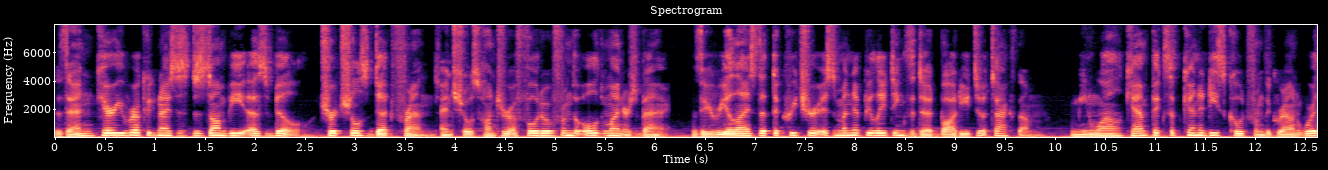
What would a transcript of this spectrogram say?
Then, Carrie recognizes the zombie as Bill, Churchill's dead friend, and shows Hunter a photo from the old miner's bag. They realize that the creature is manipulating the dead body to attack them. Meanwhile, Cam picks up Kennedy's coat from the ground where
